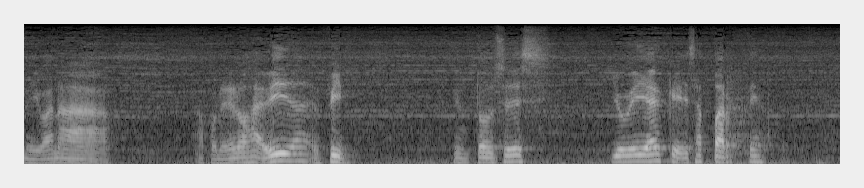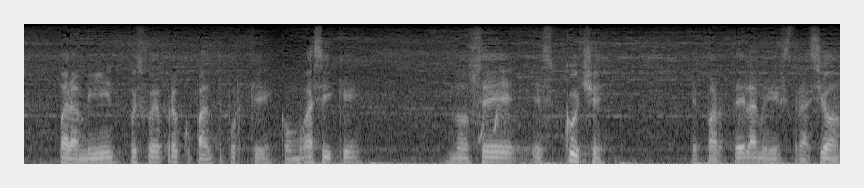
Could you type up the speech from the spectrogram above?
me iban a, a poner en hoja de vida, en fin. Entonces yo veía que esa parte para mí pues fue preocupante porque como así que no se escuche de parte de la administración,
